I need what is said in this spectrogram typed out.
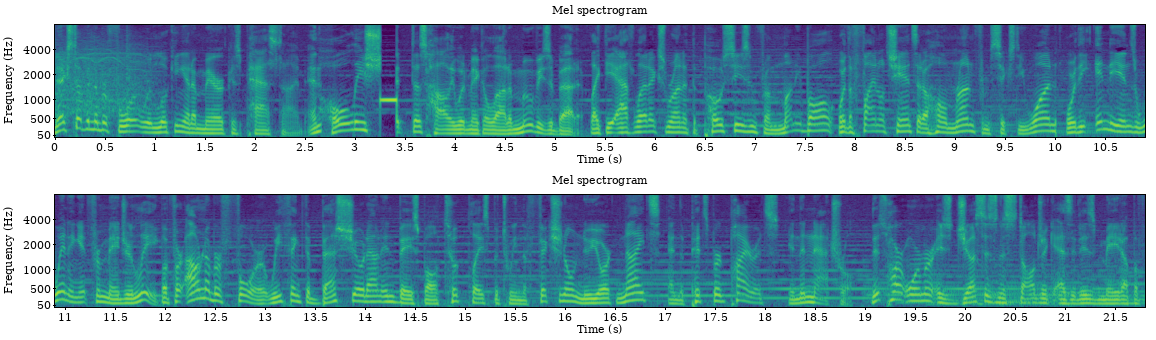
Next up at number four, we're looking at America's pastime. And holy shit, does Hollywood make a lot of movies about it. Like the Athletics run at the postseason from Moneyball, or the final chance at a home run from 61, or the Indians winning it from Major League. But for our number four, we think the best showdown in baseball took place between the fictional New York Knights and the Pittsburgh Pirates in The Natural. This heartwarmer is just as nostalgic as it is made up of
